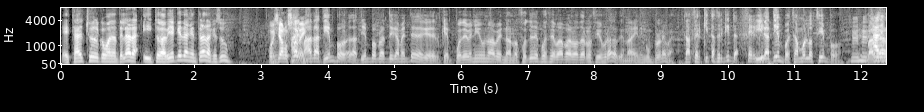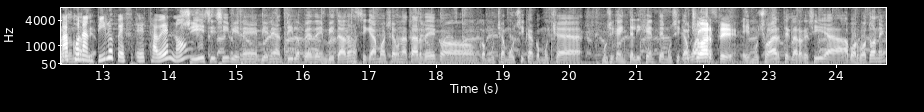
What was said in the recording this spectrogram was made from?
está el show del Comandante Lara y todavía quedan entradas, Jesús. Pues ya lo saben. Además, da tiempo, da tiempo prácticamente de que el que puede venir uno a vernos a nosotros y después se va para los de Rocío Jurado, que no hay ningún problema. Está cerquita, cerquita. Y da tiempo, estamos en los tiempos. Además con redundancia. Antílope esta vez, ¿no? Sí, sí, sí, viene, viene Antílopes de invitados, así que vamos a echar una tarde con, con mucha música, con mucha música inteligente, música Mucho guapa. arte. Y mucho arte, claro que sí, a, a borbotones.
